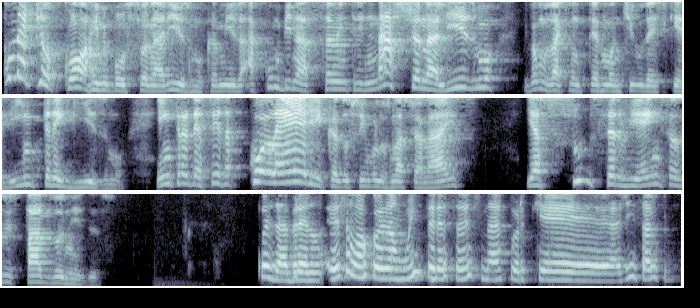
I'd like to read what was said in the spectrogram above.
Como é que ocorre no bolsonarismo, Camila, a combinação entre nacionalismo, e vamos usar aqui um termo antigo da esquerda, e entreguismo, entre a defesa colérica dos símbolos nacionais e a subserviência aos Estados Unidos? Pois é, Breno, essa é uma coisa muito interessante, né? Porque a gente sabe que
